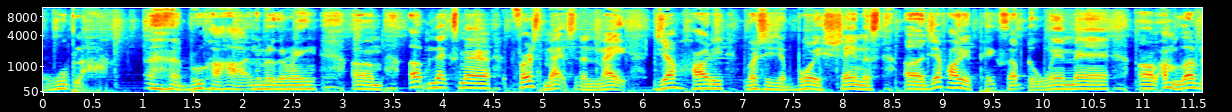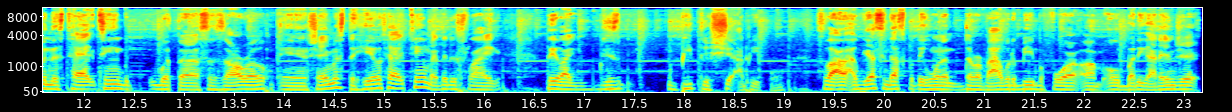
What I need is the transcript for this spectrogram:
whoopla brouhaha in the middle of the ring. Um, up next, man, first match of the night: Jeff Hardy versus your boy Sheamus. Uh, Jeff Hardy picks up the win, man. Um, I'm loving this tag team with, uh, Cesaro and Sheamus, the heel tag team. Like they just like they like just beat the shit out of people. So I, am guessing that's what they wanted the revival to be before um, old buddy got injured.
